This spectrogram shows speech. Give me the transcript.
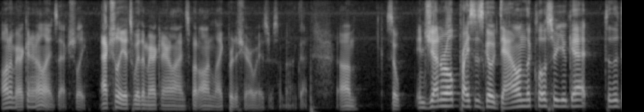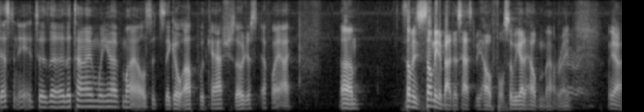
on American Airlines, actually. Actually, it's with American Airlines, but on like British Airways or something like that. Um, so in general, prices go down the closer you get to the destination to the, the time when you have miles. It's they go up with cash. So just FYI. Um, something something about this has to be helpful. So we got to help them out, right? right. Yeah.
